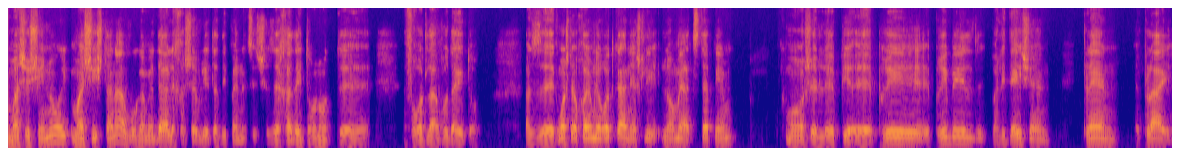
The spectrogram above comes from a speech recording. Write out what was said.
מה ששינוי, מה שהשתנה, והוא גם יודע לחשב לי את ה-dependencies, שזה אחד היתרונות לפחות לעבודה איתו. אז כמו שאתם יכולים לראות כאן, יש לי לא מעט stepים, כמו של pre-build, validation, plan, apply,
